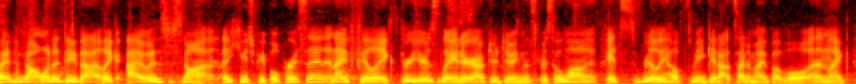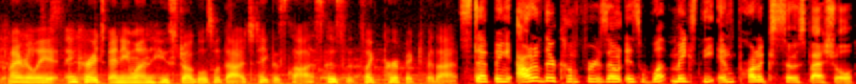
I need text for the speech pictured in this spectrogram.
I did not want to do that. Like I was just not a huge people person and I feel like three years later after doing this for so long, it's really helped me get outside of my bubble and like I really encourage anyone who struggles with that to take this class because it's like perfect for that. Stepping out of their comfort zone is what makes the end product so special,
